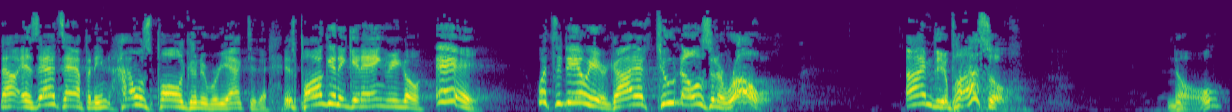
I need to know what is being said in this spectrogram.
Now, as that's happening, how is Paul going to react to that? Is Paul going to get angry and go, hey, what's the deal here, God? That's two no's in a row. I'm the apostle. No,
